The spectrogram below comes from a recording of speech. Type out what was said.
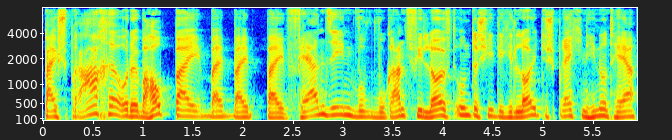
Bei Sprache oder überhaupt bei, bei, bei, bei Fernsehen, wo, wo ganz viel läuft, unterschiedliche Leute sprechen hin und her,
